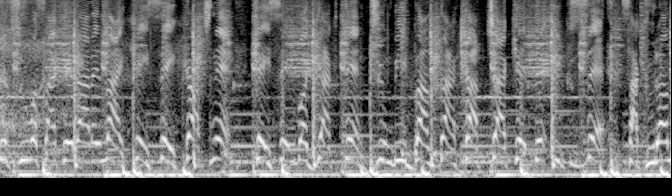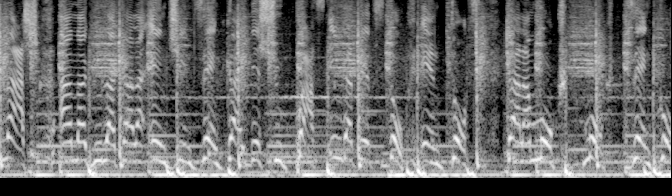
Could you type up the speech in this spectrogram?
突は避けられない平成8年形勢は逆転準備万端かっちゃけていくぜ桜なし穴蔵からエンジン全開で出発因果鉄道煙突から黙々全国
